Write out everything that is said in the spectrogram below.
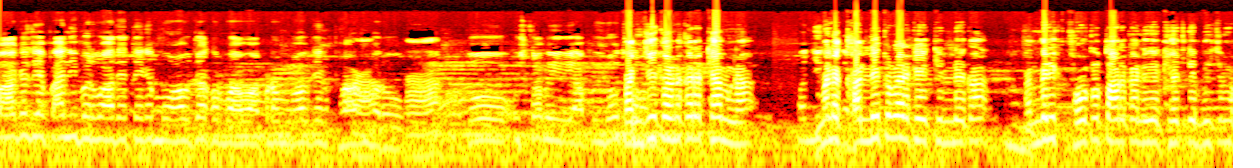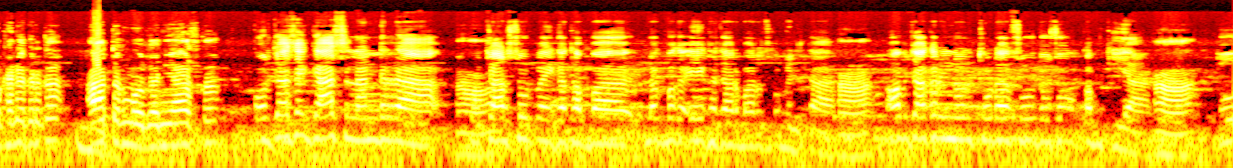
कागज़ है पहले भरवा देते हैं मुआवजा करवाओ अपना मुआवजे का फॉर्म भरो। हाँ। तो उसका भी आप विरोध पंजीकरण कर रखे हम ना। मैंने खाली कर रखे किले का। मेरी फ़ोटो तार कर लिया खेत के बीच में खड़ा करके आज तक मौजा नहीं आया उसका। और जैसे गैस सिलेंडर है वो हाँ। चार सौ रुपए का था लगभग एक हज़ार बारह सौ मिलता है। हाँ। अब जाकर इन्होंने थोड़ा सौ दो सौ कम किया। है। हाँ तो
